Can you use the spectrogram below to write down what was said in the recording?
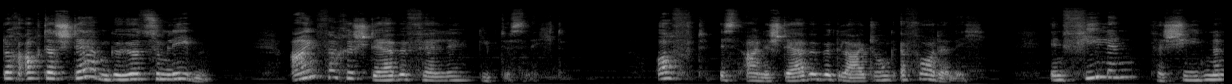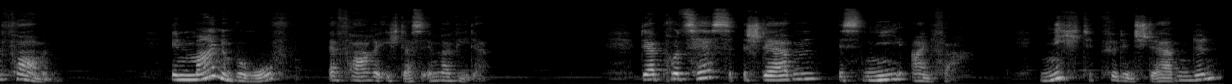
Doch auch das Sterben gehört zum Leben. Einfache Sterbefälle gibt es nicht. Oft ist eine Sterbebegleitung erforderlich, in vielen verschiedenen Formen. In meinem Beruf erfahre ich das immer wieder. Der Prozess Sterben ist nie einfach. Nicht für den Sterbenden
